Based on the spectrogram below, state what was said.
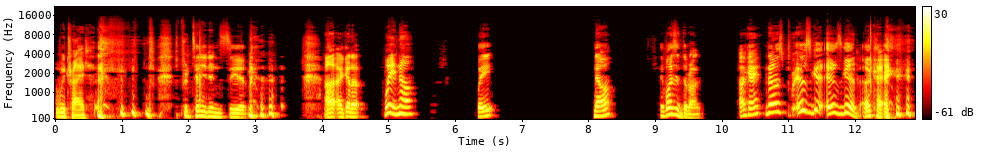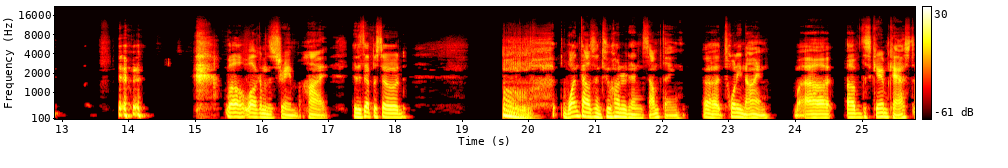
we tried. Pretend you didn't see it. uh, I gotta wait. No, wait. No, it wasn't the wrong. Okay, no, it was it was good. It was good. Okay. well, welcome to the stream. Hi, it is episode one thousand two hundred and something, uh, twenty nine, uh, of the Scamcast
